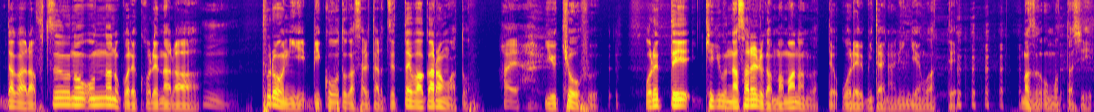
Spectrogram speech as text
だから普通の女の子でこれならうん。プロに尾行とかされたら絶対わからんわと。はいはい。いう恐怖俺って結局なされるがままなんだって俺みたいな人間はって まず思ったし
